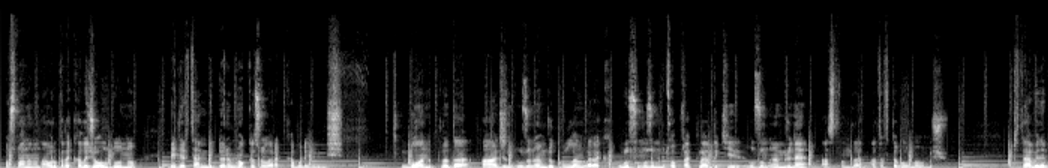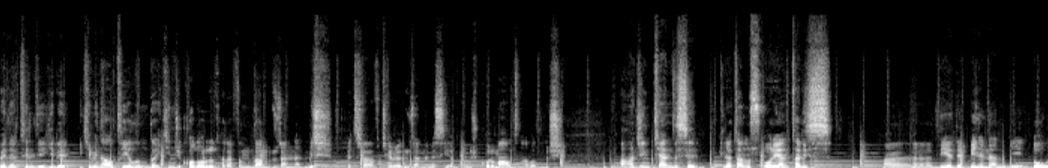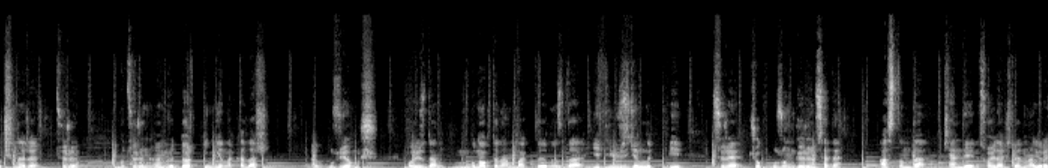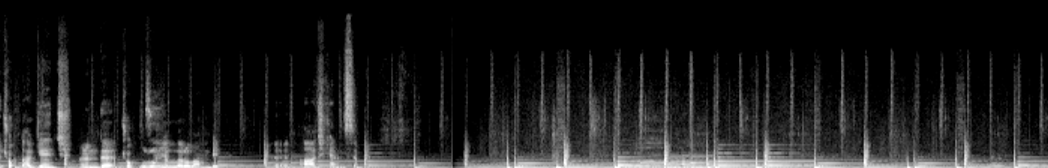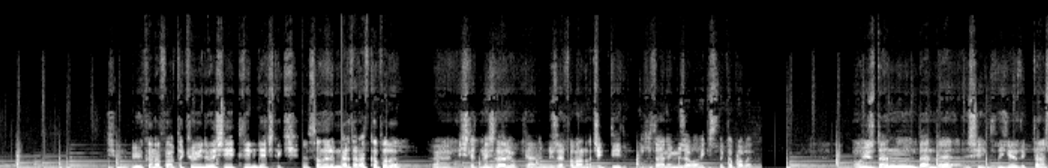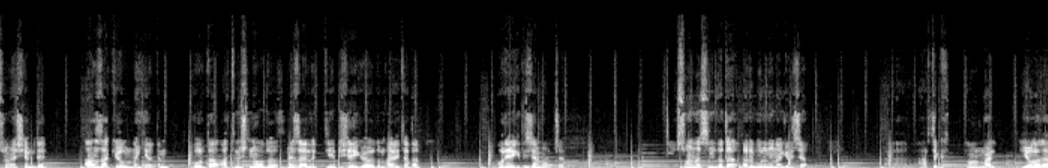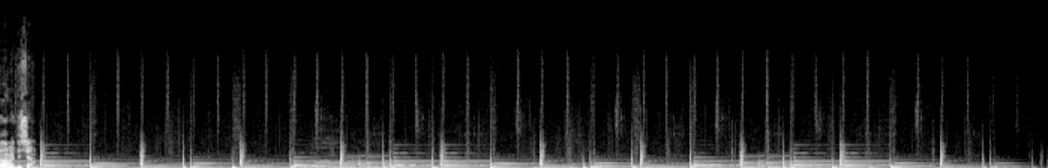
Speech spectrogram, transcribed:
Osmanlı'nın Avrupa'da kalıcı olduğunu belirten bir dönüm noktası olarak kabul edilmiş. Bu anıtla da ağacın uzun ömrü kullanılarak ulusumuzun bu topraklardaki uzun ömrüne aslında atıfta bulunulmuş. Kitabede belirtildiği gibi 2006 yılında 2. Kolordu tarafından düzenlenmiş, etraf çevre düzenlemesi yapılmış, koruma altına alınmış ağacın kendisi Platanus orientalis diye de bilinen bir doğu çınarı türü. Bu türün ömrü 4000 yıla kadar uzuyormuş. O yüzden bu noktadan baktığımızda 700 yıllık bir süre çok uzun görünse de aslında kendi soydaşlarına göre çok daha genç, önünde çok uzun yıllar olan bir ağaç kendisi. Büyük Anafarta köyünü ve şehitliğini geçtik. Sanırım her taraf kapalı. Ee, işletmeciler yok yani. Müze falan açık değil. İki tane müze var. ikisi de kapalı. O yüzden ben de şehitliği girdikten sonra şimdi Anzak yoluna girdim. Burada 60 nolu mezarlık diye bir şey gördüm haritada. Oraya gideceğim önce. Sonrasında da Arıburnu'na gideceğim. Ee, Artık normal yola devam edeceğim.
